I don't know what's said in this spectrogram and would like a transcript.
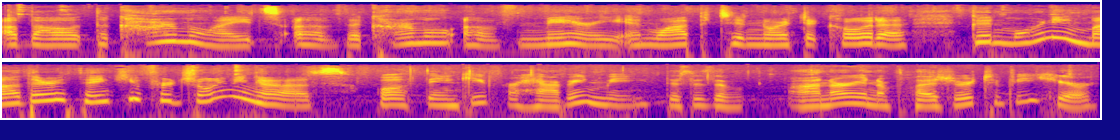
about the Carmelites of the Carmel of Mary in Wahpeton, North Dakota. Good morning, Mother. Thank you for joining us. Well, thank you for having me. This is an honor and a pleasure to be here.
